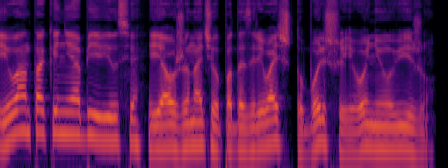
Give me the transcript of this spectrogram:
Иван так и не объявился, и я уже начал подозревать, что больше его не увижу.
